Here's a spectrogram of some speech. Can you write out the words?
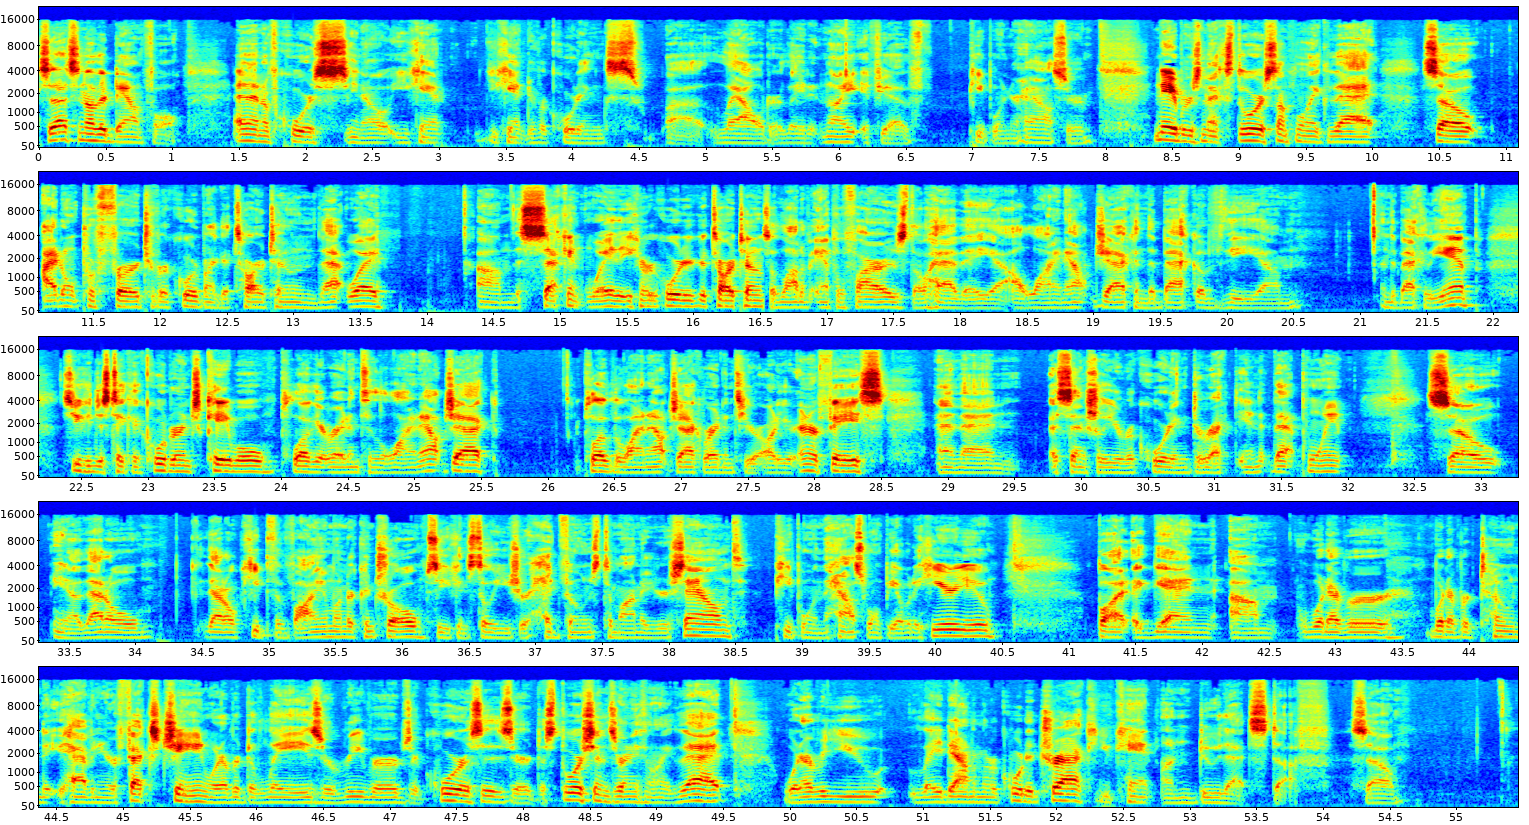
So that's another downfall. And then of course, you know, you can't you can't do recordings uh, loud or late at night if you have people in your house or neighbors next door or something like that. So I don't prefer to record my guitar tone that way. Um, the second way that you can record your guitar tone, tones, a lot of amplifiers they'll have a, a line out jack in the back of the um, in the back of the amp, so you can just take a quarter inch cable, plug it right into the line out jack, plug the line out jack right into your audio interface, and then essentially you're recording direct in at that point. So you know that'll that'll keep the volume under control, so you can still use your headphones to monitor your sound. People in the house won't be able to hear you. But again, um, whatever whatever tone that you have in your effects chain, whatever delays or reverbs or choruses or distortions or anything like that, whatever you lay down on the recorded track, you can't undo that stuff. So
